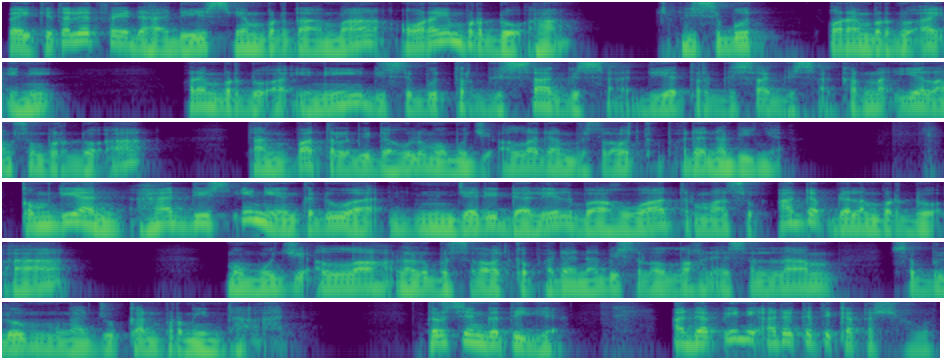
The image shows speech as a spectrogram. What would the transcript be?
Baik, kita lihat faedah hadis. Yang pertama, orang yang berdoa disebut orang yang berdoa ini orang yang berdoa ini disebut tergesa-gesa. Dia tergesa-gesa karena ia langsung berdoa tanpa terlebih dahulu memuji Allah dan berselawat kepada nabinya. Kemudian hadis ini yang kedua menjadi dalil bahwa termasuk adab dalam berdoa memuji Allah lalu berselawat kepada Nabi Shallallahu Alaihi Wasallam sebelum mengajukan permintaan. Terus yang ketiga, adab ini ada ketika tasyahud.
